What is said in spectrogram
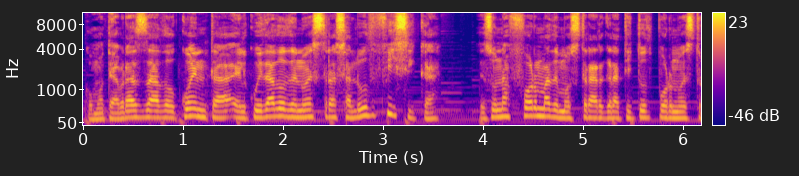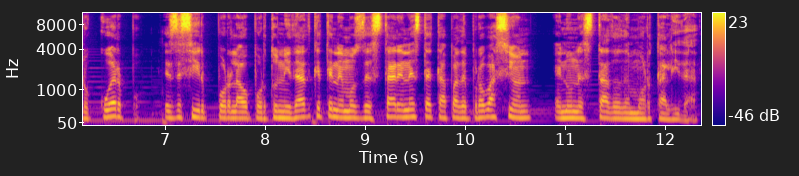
Como te habrás dado cuenta, el cuidado de nuestra salud física es una forma de mostrar gratitud por nuestro cuerpo, es decir, por la oportunidad que tenemos de estar en esta etapa de probación en un estado de mortalidad.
